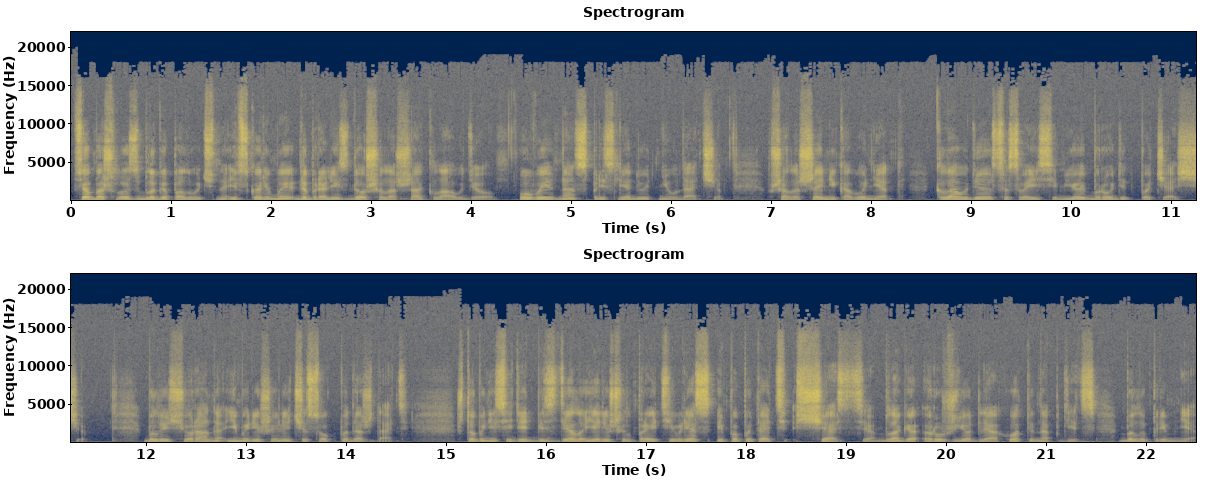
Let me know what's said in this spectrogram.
Все обошлось благополучно, и вскоре мы добрались до шалаша Клаудио. Увы, нас преследует неудача. В шалаше никого нет. Клаудио со своей семьей бродит почаще. Было еще рано, и мы решили часок подождать. Чтобы не сидеть без дела, я решил пройти в лес и попытать счастья, благо ружье для охоты на птиц было при мне.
